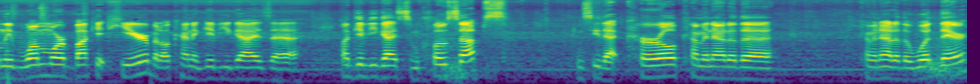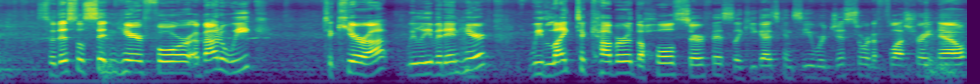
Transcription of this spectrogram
Only one more bucket here, but I'll kind of give you guys a, I'll give you guys some close-ups. You can see that curl coming out of the, coming out of the wood there. So this will sit in here for about a week to cure up. We leave it in here. We like to cover the whole surface. Like you guys can see, we're just sort of flush right now.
